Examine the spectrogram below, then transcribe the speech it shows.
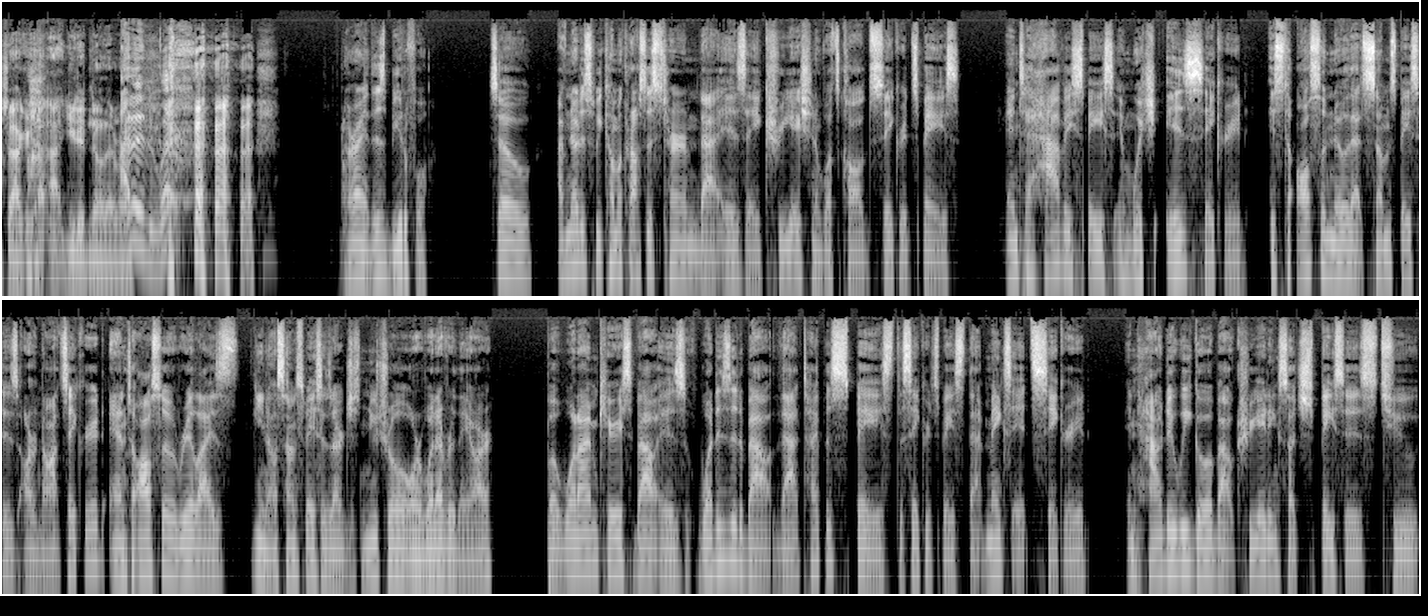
shocker. I, you didn't know that, right? I didn't. What? all right. This is beautiful. So I've noticed we come across this term that is a creation of what's called sacred space, and to have a space in which is sacred is to also know that some spaces are not sacred, and to also realize you know some spaces are just neutral or whatever they are. But what I'm curious about is what is it about that type of space, the sacred space, that makes it sacred? and how do we go about creating such spaces to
